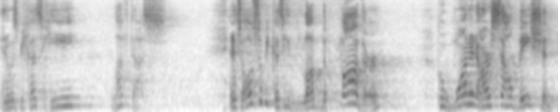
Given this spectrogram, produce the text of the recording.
And it was because he loved us. And it's also because he loved the Father who wanted our salvation.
